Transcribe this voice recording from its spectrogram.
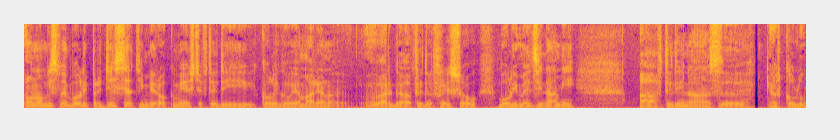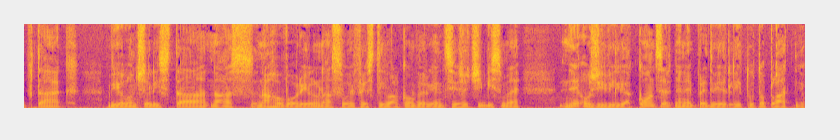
ono, my sme boli pred desiatimi rokmi, ešte vtedy kolegovia Marian Varga a Fedor Frešov boli medzi nami a vtedy nás e, Jožko Lupták, violončelista, nás nahovoril na svoj festival Konvergencie, že či by sme neoživili a koncertne nepredviedli túto platňu.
